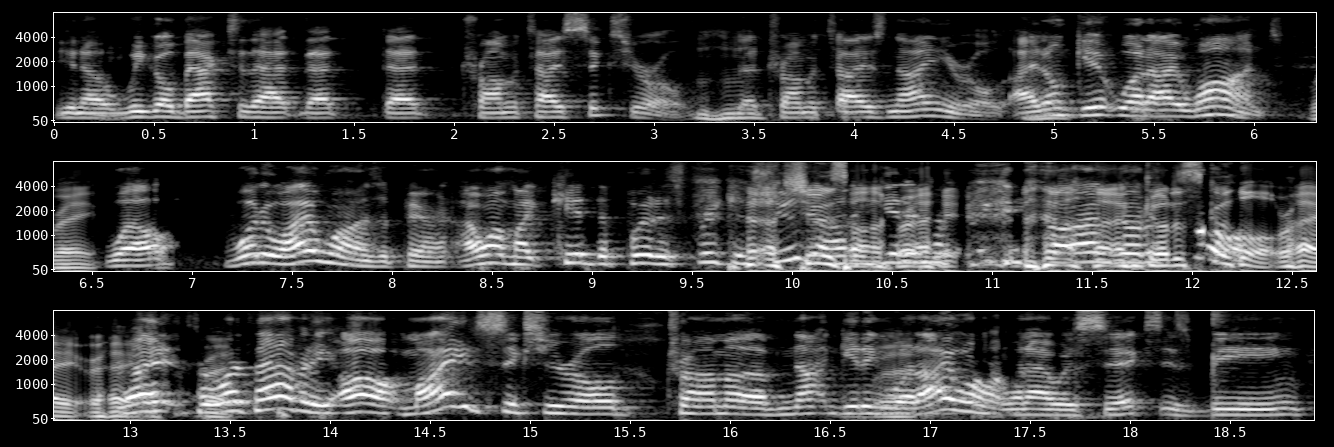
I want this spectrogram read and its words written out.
You know, we go back to that that that traumatized six year old, mm-hmm. that traumatized nine year old. I don't get what I want. Right. Well, what do I want as a parent? I want my kid to put his freaking shoes, shoes on, and get right. in the freaking car and go, go to, school. school. Right, right. Right. So right. what's happening? Oh, my six-year-old trauma of not getting right. what I want when I was six is being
